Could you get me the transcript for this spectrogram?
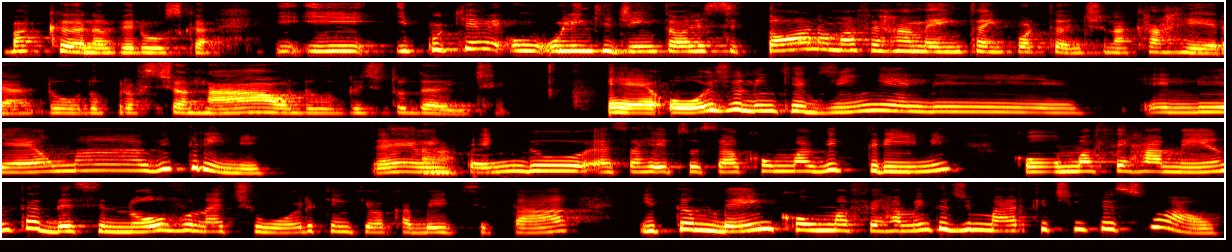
Bacana, Verusca. E, e, e por que o, o, LinkedIn, então, ele se torna uma ferramenta importante na carreira do, do profissional, do, do estudante? É, hoje o LinkedIn, ele, ele é uma vitrine, né? Eu ah. entendo essa rede social como uma vitrine, como uma ferramenta desse novo networking que eu acabei de citar, e também como uma ferramenta de marketing pessoal,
